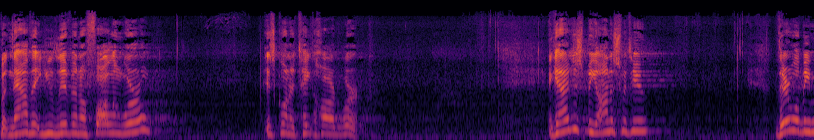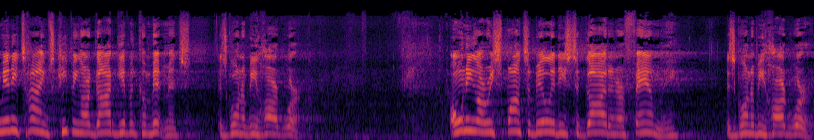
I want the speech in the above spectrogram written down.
But now that you live in a fallen world, it's going to take hard work. And can I just be honest with you? There will be many times keeping our God given commitments is going to be hard work. Owning our responsibilities to God and our family is going to be hard work.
